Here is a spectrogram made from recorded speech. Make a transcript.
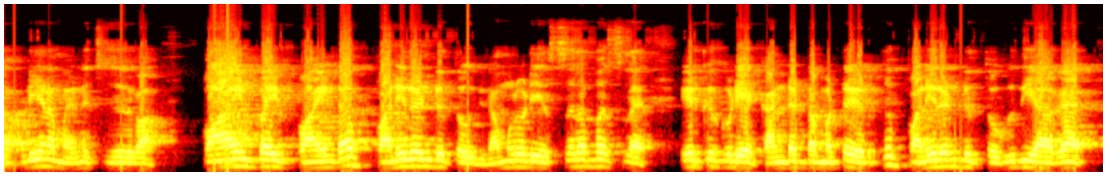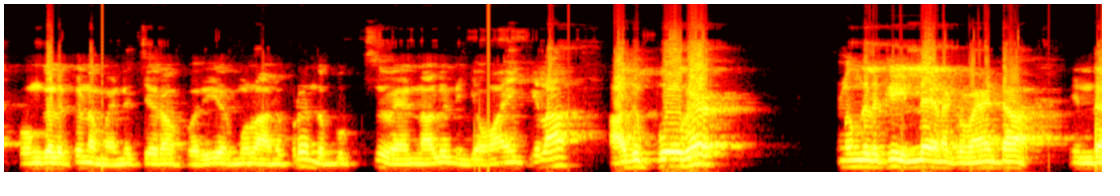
அப்படியே நம்ம என்ன செஞ்சிருக்கோம் பாயிண்ட் பை பாயிண்டா பனிரெண்டு தொகுதி. நம்மளுடைய சிலபஸ்ல இருக்கக்கூடிய கண்டென்ட்டை மட்டும் எடுத்து பனிரெண்டு தொகுதியாக உங்களுக்கு நம்ம என்ன செய்யறோம் கொரியர் மூலம் அனுப்புறோம். இந்த புக்ஸ் வேணாலும் நீங்க வாங்கிக்கலாம். அது போக உங்களுக்கு இல்ல எனக்கு வேண்டாம். இந்த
